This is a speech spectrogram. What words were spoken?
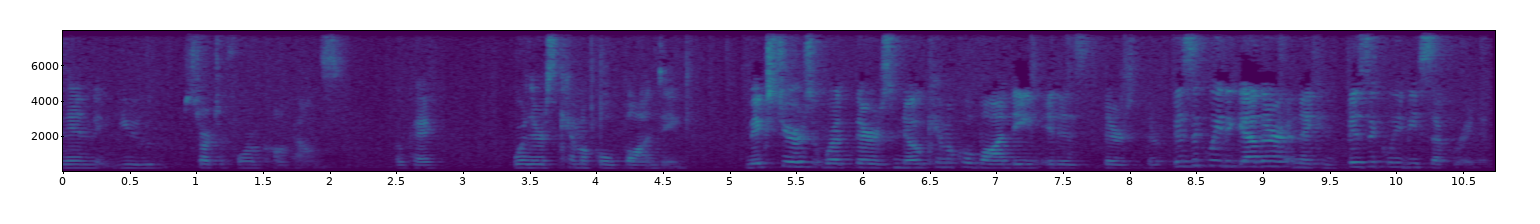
then you start to form compounds, okay? Where there's chemical bonding. Mixtures where there's no chemical bonding, it is there's they're physically together and they can physically be separated.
